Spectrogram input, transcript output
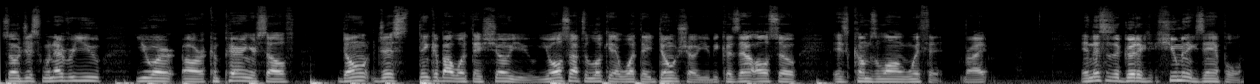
So just whenever you you are are comparing yourself, don't just think about what they show you. You also have to look at what they don't show you because that also is comes along with it, right? And this is a good human example.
